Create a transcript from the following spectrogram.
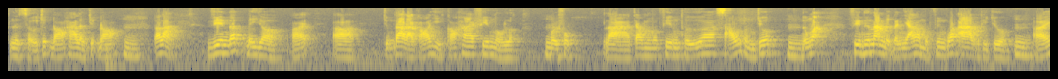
lịch sử trước đó hai lần trước đó ừ. đó là viên đất bây giờ đấy à, chúng ta đã có gì có hai phiên nỗ lực ừ. hồi phục là trong phiên thứ sáu tuần trước ừ. đúng không ạ phiên thứ năm được đánh giá là một phiên quát A của thị trường ừ. đấy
